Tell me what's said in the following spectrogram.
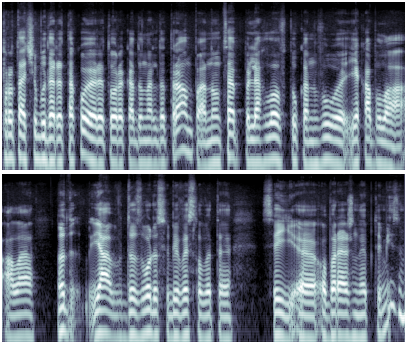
про, те, чи буде такою риторика Дональда Трампа, ну це б лягло в ту канву, яка була. Але ну, я дозволю собі висловити свій е, обережний оптимізм,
